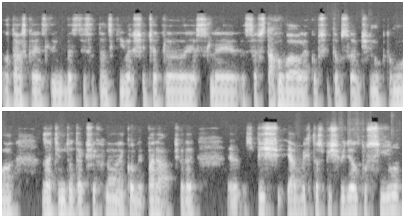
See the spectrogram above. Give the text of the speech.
otázka, jestli vůbec ty satanský verše četl, jestli se vztahoval jako při tom svém činu k tomu, ale zatím to tak všechno jako vypadá. Čili eh, spíš, já bych to spíš viděl tu sílu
